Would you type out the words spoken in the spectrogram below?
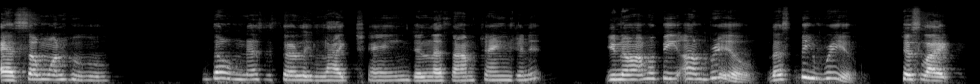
as someone who don't necessarily like change unless I'm changing it, you know, I'm gonna be unreal. Let's be real. Just like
